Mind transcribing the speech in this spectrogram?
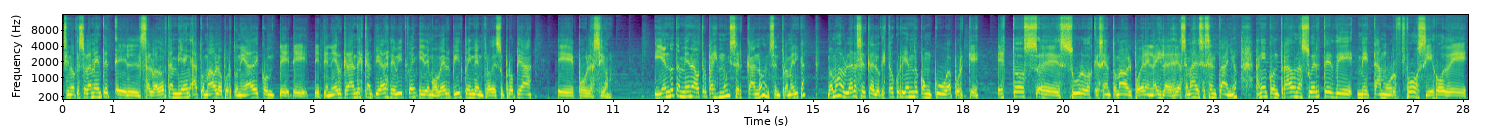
sino que solamente El Salvador también ha tomado la oportunidad de, tener grandes cantidades de Bitcoin y de mover Bitcoin dentro de su propia eh, población. yendo también a otro país muy cercano, en Centroamérica, vamos a hablar acerca de lo que está ocurriendo con Cuba, porque estos eh, zurdos que se han tomado el poder en la isla desde hace más de 60 años han encontrado una suerte de metamorfosis o de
